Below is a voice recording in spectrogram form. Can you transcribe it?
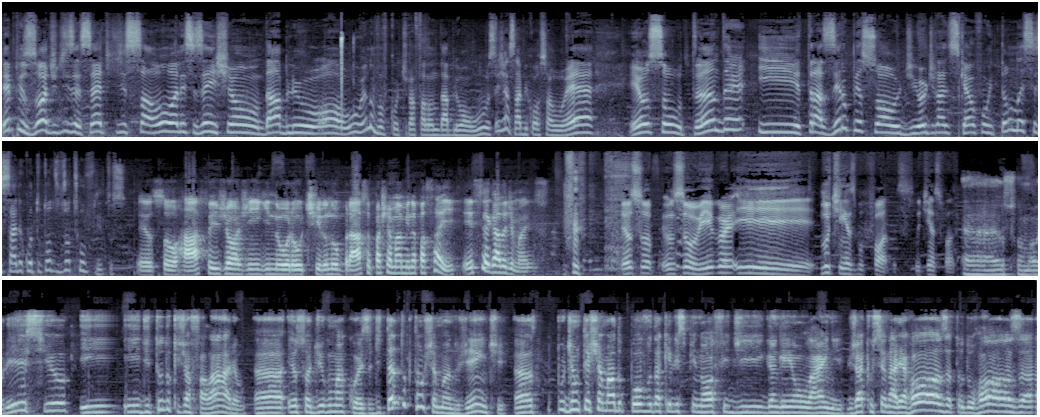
Episódio 17 de Saô Alicization WOU. Eu não vou continuar falando WOU, você já sabe qual Saô é. Eu sou o Thunder e trazer o pessoal de Ordinary Scale foi tão necessário quanto todos os outros conflitos. Eu sou o Rafa e Jorginho ignorou o tiro no braço pra chamar a mina pra sair. Esse é gado demais. Eu sou, eu sou o Igor e. Lutinhas fodas. Lutinhas fodas. Ah, eu sou o Maurício e, e de tudo que já falaram, ah, eu só digo uma coisa: de tanto que estão chamando gente, ah, podiam ter chamado o povo daquele spin-off de Gangue Online, já que o cenário é rosa, tudo rosa,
